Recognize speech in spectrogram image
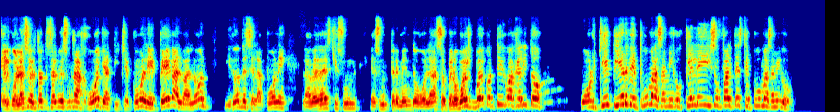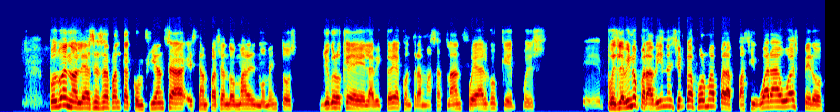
el golazo del Toto Salvio es una joya, teacher. Cómo le pega al balón y dónde se la pone. La verdad es que es un, es un tremendo golazo. Pero voy, voy contigo, Angelito. ¿Por qué pierde Pumas, amigo? ¿Qué le hizo falta a este Pumas, amigo? Pues bueno, le hace esa falta confianza. Están pasando mal momentos. Yo creo que la victoria contra Mazatlán fue algo que, pues, eh, pues le vino para bien en cierta forma para apaciguar aguas, pero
